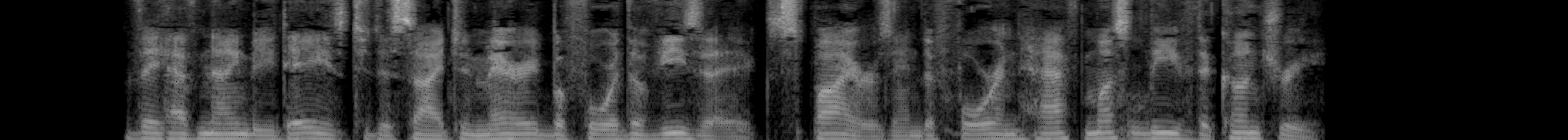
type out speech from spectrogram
They have 90 days to decide to marry before the visa expires and the foreign half must leave the country.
